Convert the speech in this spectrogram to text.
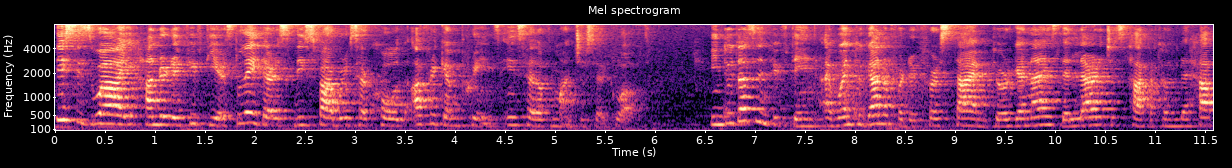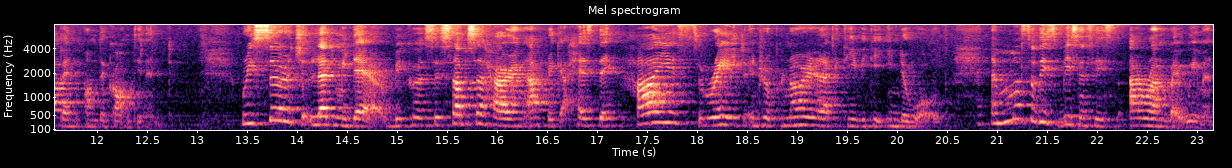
This is why, 150 years later, these fabrics are called African prints instead of Manchester cloth. In 2015, I went to Ghana for the first time to organize the largest hackathon that happened on the continent. Research led me there because sub-Saharan Africa has the highest rate of entrepreneurial activity in the world, and most of these businesses are run by women.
